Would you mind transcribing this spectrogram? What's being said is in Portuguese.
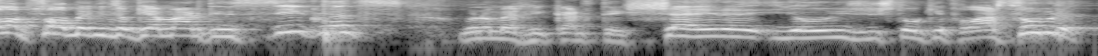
Olá pessoal, bem-vindos ao QI Marketing Secrets. O meu nome é Ricardo Teixeira e hoje estou aqui a falar sobre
